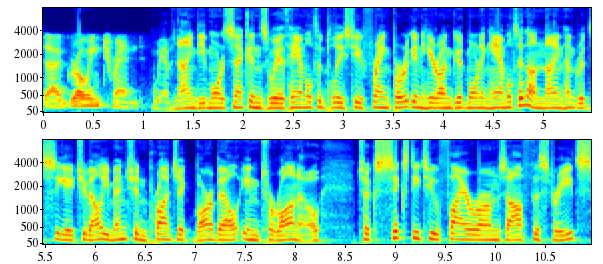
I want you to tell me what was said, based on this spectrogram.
uh, growing trend. We have 90 more seconds with Hamilton Police Chief Frank Bergen here on Good Morning Hamilton on 900 CHML. You mentioned Project Barbell in Toronto. Took 62 firearms off the streets.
